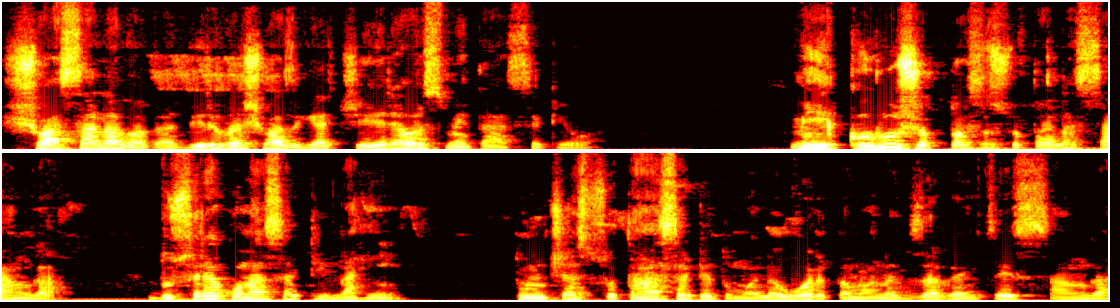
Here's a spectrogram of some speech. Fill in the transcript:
श्वासाला बघा दीर्घ श्वास घ्या चेहऱ्यावर स्मिता हास्य ठेवा. मी हे करू शकतो असं स्वतःला सांगा दुसऱ्या कोणासाठी नाही. तुमच्या स्वतःसाठी तुम्हाला वर्तमानात जगायचे सांगा.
